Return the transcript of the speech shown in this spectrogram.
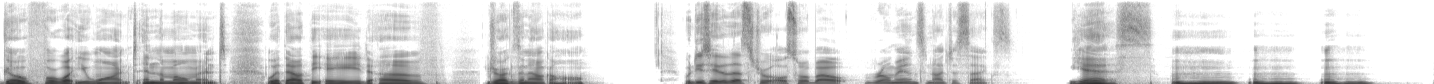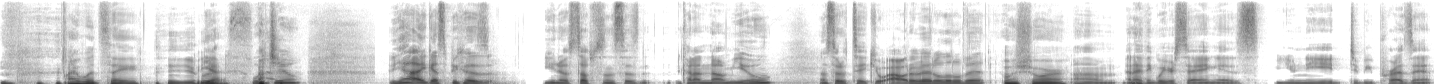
go for what you want in the moment without the aid of drugs and alcohol. Would you say that that's true also about romance, not just sex? Yes. Mhm. Mhm. Mhm. I would say yes. Would you? yeah, I guess because you know substances kind of numb you and sort of take you out of it a little bit. Well, sure. Um, and I think what you're saying is you need to be present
